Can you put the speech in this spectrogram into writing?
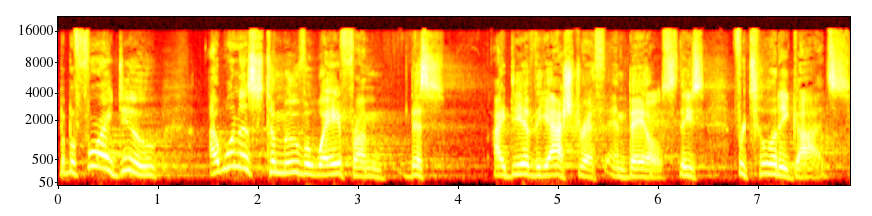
But before I do, I want us to move away from this idea of the Ashtoreth and Baals, these fertility gods.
